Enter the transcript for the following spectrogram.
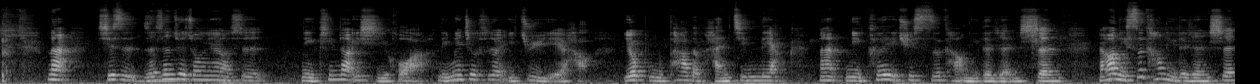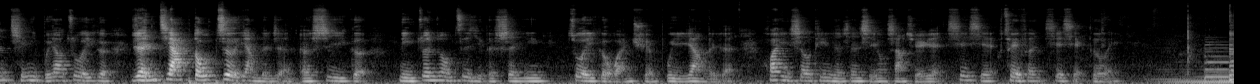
那其实人生最重要的是，你听到一席话，里面就是一句也好，有五趴的含金量，那你可以去思考你的人生，然后你思考你的人生，请你不要做一个人家都这样的人，而是一个。你尊重自己的声音，做一个完全不一样的人。欢迎收听人生使用商学院谢谢翠芬谢谢各位。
